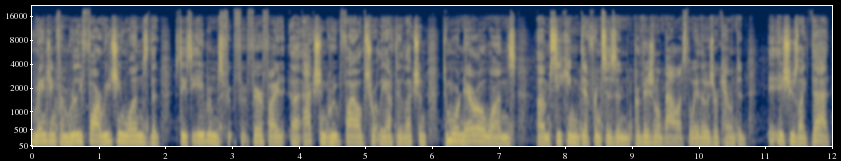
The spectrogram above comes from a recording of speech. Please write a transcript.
ranging from really far-reaching ones that Stacey Abrams' F- Fair Fight uh, Action Group filed shortly after the election, to more narrow ones um, seeking differences in provisional ballots, the way those are counted, issues like that.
